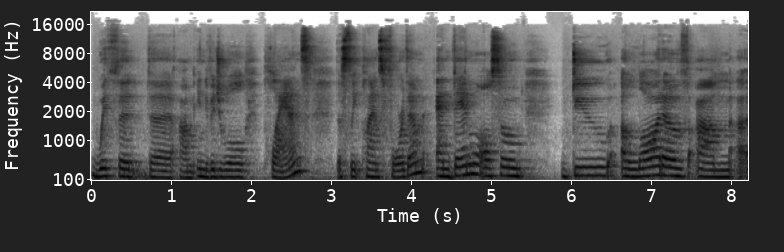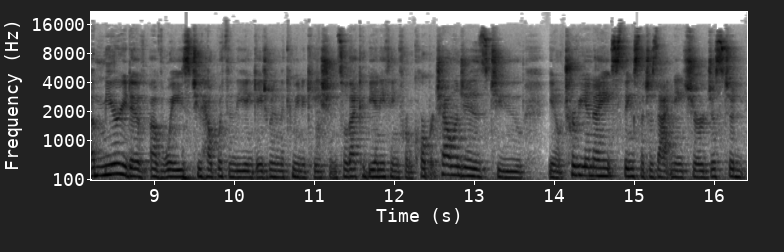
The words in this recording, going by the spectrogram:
with the, the um, individual plans, the sleep plans for them. And then we'll also do a lot of um, a myriad of, of ways to help within the engagement and the communication. So that could be anything from corporate challenges to you know trivia nights things such as that nature just to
